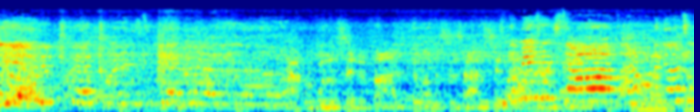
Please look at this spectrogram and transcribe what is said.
I'm gonna kill you. Power 1075, Columbus's hottest hit The music stopped. I don't want to go until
